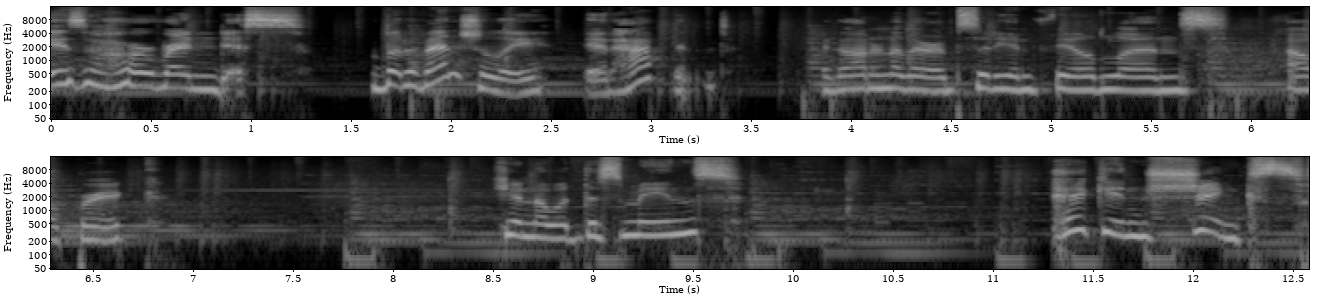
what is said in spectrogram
is horrendous. But eventually, it happened. I got another Obsidian Fieldlands outbreak. You know what this means? Heckin' Shinx.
